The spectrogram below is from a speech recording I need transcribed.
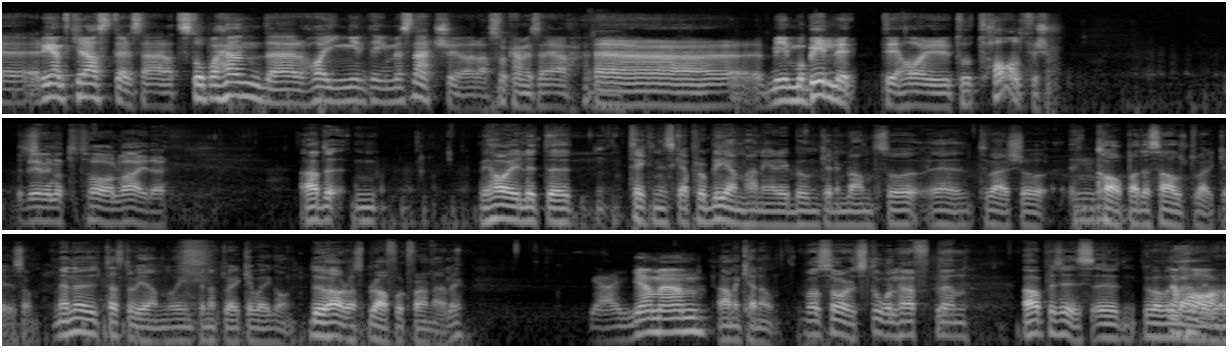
eh, rent krasst är det så här att stå på händer har ingenting med snatch att göra, så kan vi säga. Eh, min mobility har ju totalt försvunnit. Det blev ju något totalvaj där. Ja, det, mm, vi har ju lite tekniska problem här nere i bunkern ibland så eh, tyvärr så Mm. kapades allt verkar det som. Men nu testar vi igen och internet verkar vara igång. Du hör oss bra fortfarande eller? Jajamän. Ja men kanon. Vad sa du, stålhäften? Ja precis, eh, du var väl där Jaha, vi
